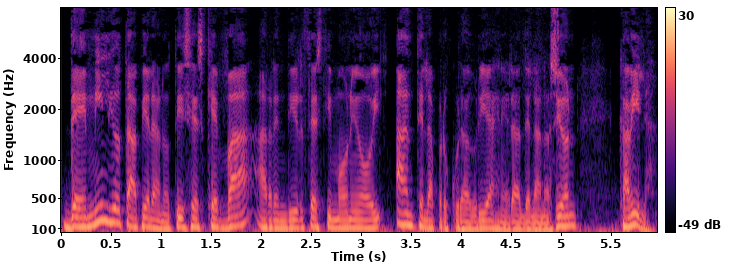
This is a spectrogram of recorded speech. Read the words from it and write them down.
De Emilio Tapia la noticia es que va a rendir testimonio hoy ante la Procuraduría General de la Nación. Camila.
